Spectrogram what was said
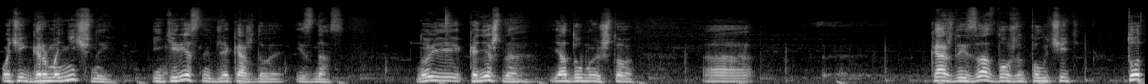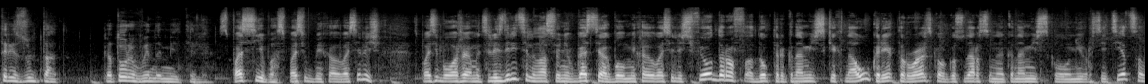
очень гармоничный, интересный для каждого из нас. Ну и, конечно, я думаю, что э, каждый из вас должен получить тот результат – который вы наметили. Спасибо, спасибо, Михаил Васильевич. Спасибо, уважаемые телезрители. У нас сегодня в гостях был Михаил Васильевич Федоров, доктор экономических наук, ректор Уральского государственного экономического университета,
